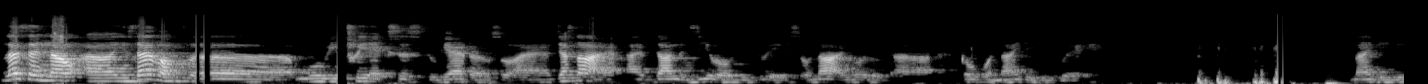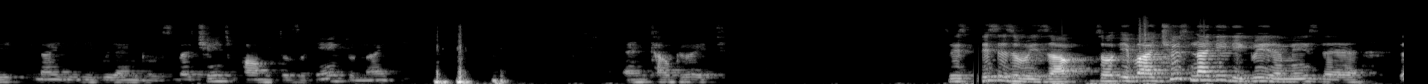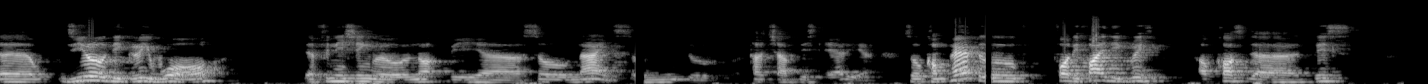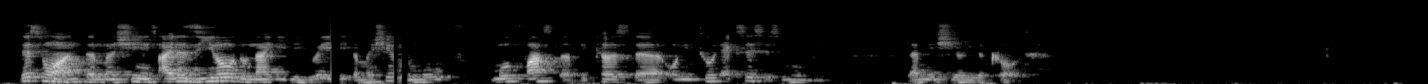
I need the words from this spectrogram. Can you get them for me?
let's say now uh, instead of uh, moving three axes together so I just now I, I've done the zero degree so now I'm going to uh, go for 90 degree 90, 90 degree angles. Let's change parameters again to 90 and calculate. This, this is a result. So if I choose 90 degree, that means the, the 0 degree wall, the finishing will not be uh, so nice. So we need to touch up this area. So compared to 45 degrees, of course, the, this this one, the machine is either 0 to 90 degree. The machine will move, move faster because the only two axis is moving. Let me show you the code.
